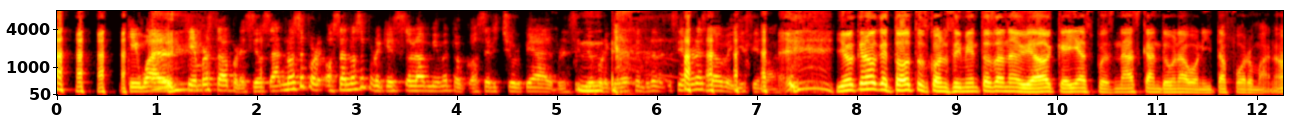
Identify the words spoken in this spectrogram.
que igual siempre estaba preciosa. No sé por, o sea, no sé por qué solo a mí me tocó ser churpia al principio, Mm. porque ella siempre, siempre ha estado bellísima. Yo creo que todos tus conocimientos han ayudado a que ellas pues nazcan de una bonita forma, ¿no?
